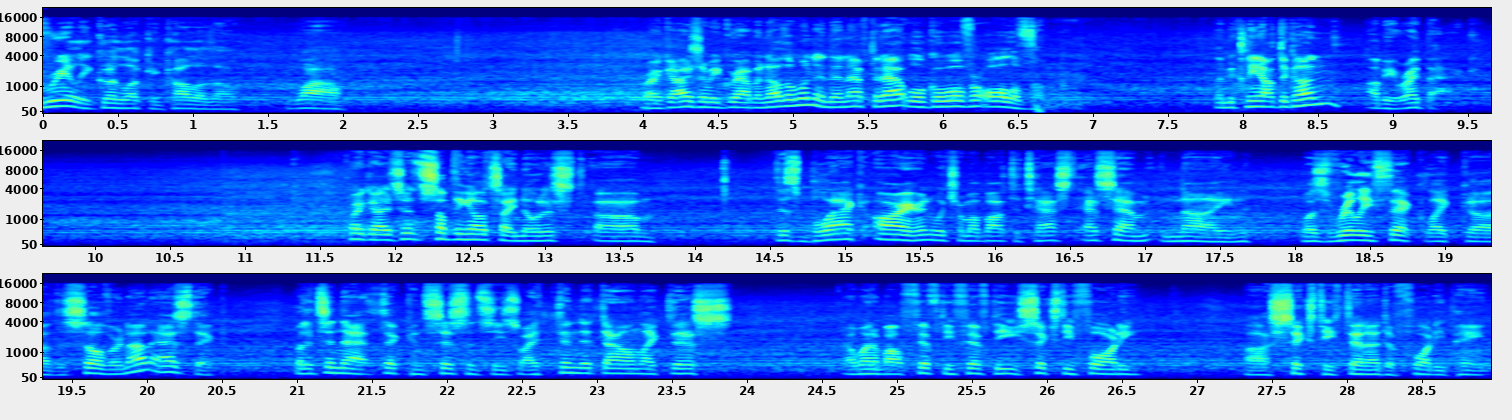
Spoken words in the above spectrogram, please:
Really good looking color though. Wow. Alright guys, let me grab another one and then after that we'll go over all of them. Let me clean out the gun. I'll be right back. Alright guys, that's something else I noticed. Um, this black iron, which I'm about to test, SM9, was really thick like uh, the silver. Not as thick, but it's in that thick consistency. So I thinned it down like this. I went about 50-50, 60-40, uh, 60 thinner to 40 paint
